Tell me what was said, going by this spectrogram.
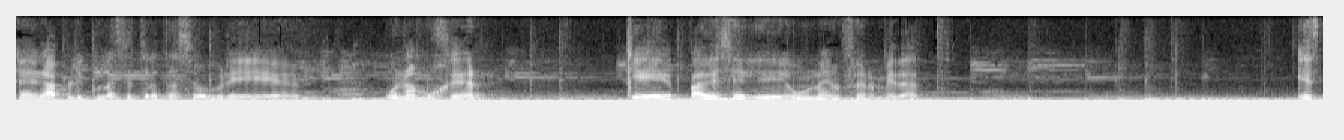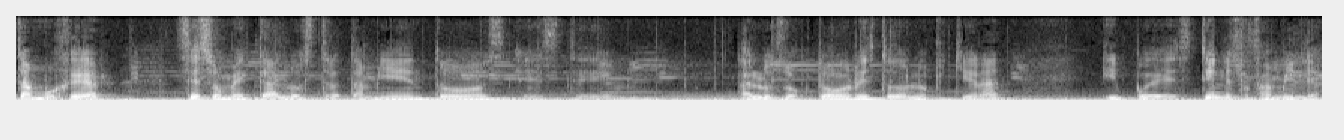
Eh, la película se trata sobre em, una mujer que padece de una enfermedad. Esta mujer se somete a los tratamientos, este, a los doctores, todo lo que quieran, y pues tiene su familia,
